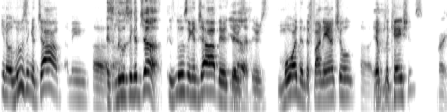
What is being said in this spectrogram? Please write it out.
you know, losing a job. I mean, uh, it's losing a job. It's losing a job. There's yeah. there's there's more than the financial uh, mm-hmm. implications. Right.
